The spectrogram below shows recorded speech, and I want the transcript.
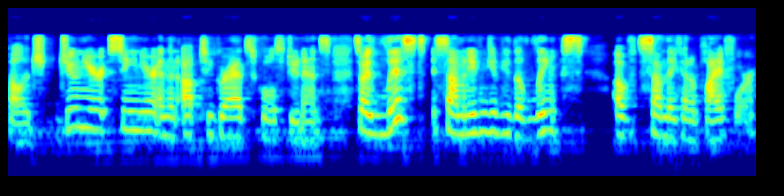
college junior, senior, and then up to grad school students. So I list some and even give you the links of some they can apply for.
